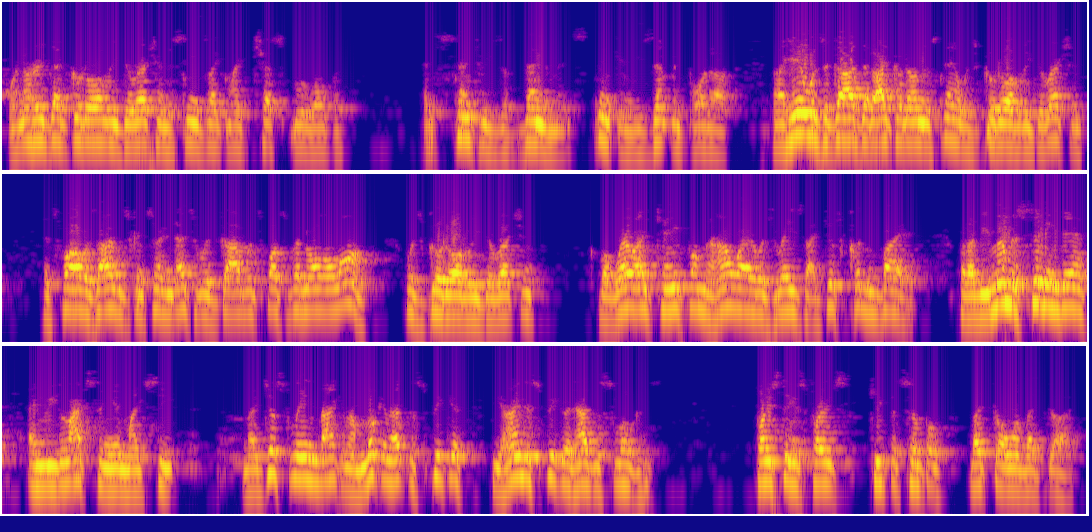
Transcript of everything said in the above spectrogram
When I heard that good orderly direction, it seems like my chest blew open. And centuries of venom and stink and resentment poured out. Now here was a God that I could understand was good orderly direction. As far as I was concerned, that's what God was supposed to have been all along, was good orderly direction. But where I came from and how I was raised, I just couldn't buy it. But I remember sitting there and relaxing in my seat. And I just leaned back and I'm looking at the speaker. Behind the speaker it had the slogans. First things first, keep it simple, let go and let God.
